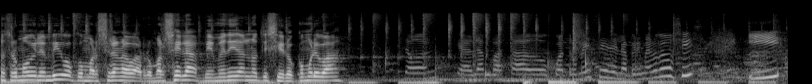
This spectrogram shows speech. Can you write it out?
Nuestro móvil en vivo con Marcela Navarro. Marcela, bienvenida al noticiero. ¿Cómo le va? Que habrán pasado cuatro meses de la primera dosis y...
